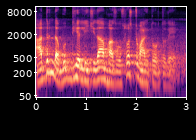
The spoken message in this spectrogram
ಆದ್ದರಿಂದ ಬುದ್ಧಿಯಲ್ಲಿ ಚಿದಾಭಾಸವು ಸ್ಪಷ್ಟವಾಗಿ ತೋರುತ್ತದೆ.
